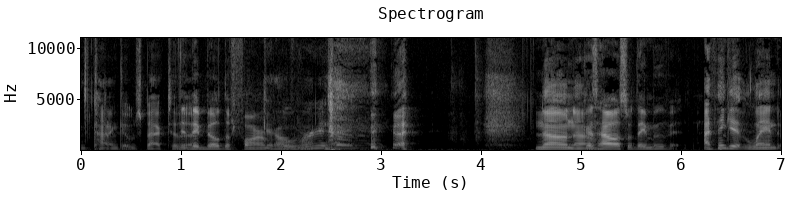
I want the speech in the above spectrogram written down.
it kind of goes back to Did the. they build the farm Get off over it? no, no. Because how else would they move it? I think it land.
